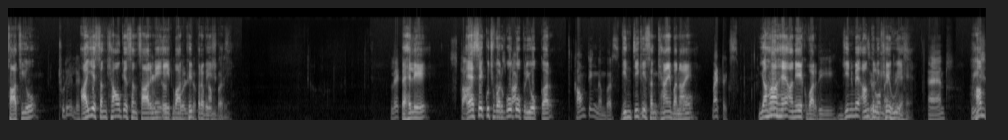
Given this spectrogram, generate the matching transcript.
साथियों आइए संख्याओं के संसार में एक बार फिर प्रवेश करें। पहले ऐसे कुछ वर्गों को प्रयोग कर काउंटिंग नंबर गिनती की संख्याएँ बनाए। मैट्रिक्स यहाँ है अनेक वर्ग जिनमें अंक लिखे हुए हैं। एंड हम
